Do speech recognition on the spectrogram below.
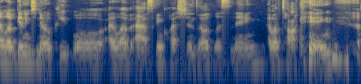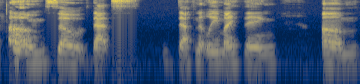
I love getting to know people. I love asking questions. I love listening. I love talking. um, so that's definitely my thing. Um,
